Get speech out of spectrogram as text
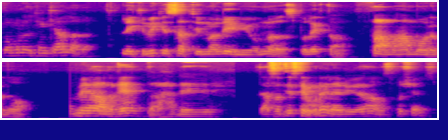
vad man nu kan kalla det. Lika mycket satt ju Maldini och Mös på läktaren. Fan vad han mådde bra. Med all rätta. Det, alltså till stor del är det ju hans förtjänst.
